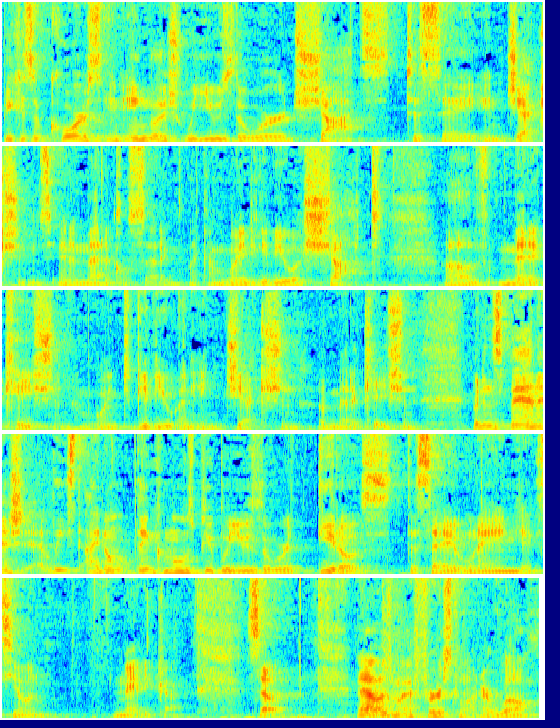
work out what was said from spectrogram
Because, of course, in English, we use the word shots to say injections in a medical setting. Like, I'm going to give you a shot of medication. I'm going to give you an injection of medication. But in Spanish, at least I don't think most people use the word tiros to say una inyección médica. So that was my first one, or well,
